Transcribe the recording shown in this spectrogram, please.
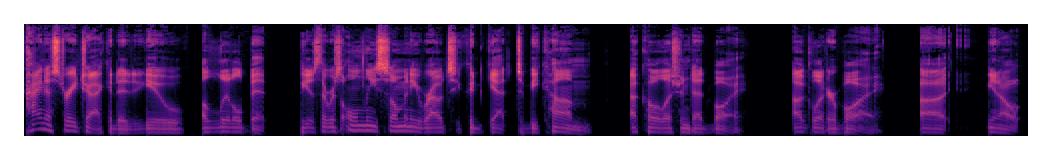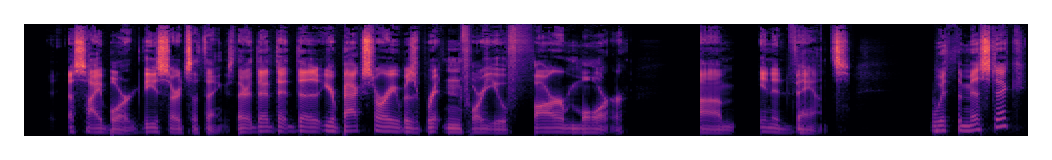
kind of straitjacketed you a little bit because there was only so many routes you could get to become a coalition dead boy, a glitter boy, uh, you know, a cyborg, these sorts of things. There, the, the, the your backstory was written for you far more um, in advance. With the mystic,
